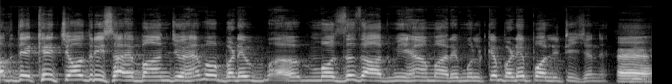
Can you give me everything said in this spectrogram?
अब देखें चौधरी साहिबान जो हैं वो बड़े मोजज आदमी हैं हमारे मुल्क के बड़े पॉलिटिशियन हैं।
